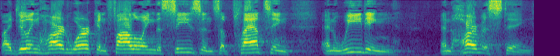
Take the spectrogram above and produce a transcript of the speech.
by doing hard work and following the seasons of planting and weeding and harvesting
